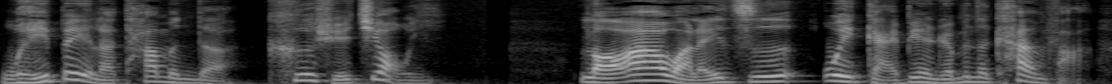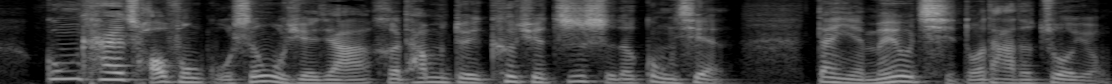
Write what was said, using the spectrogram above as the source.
违背了他们的科学教义。老阿瓦雷兹为改变人们的看法，公开嘲讽古生物学家和他们对科学知识的贡献，但也没有起多大的作用。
